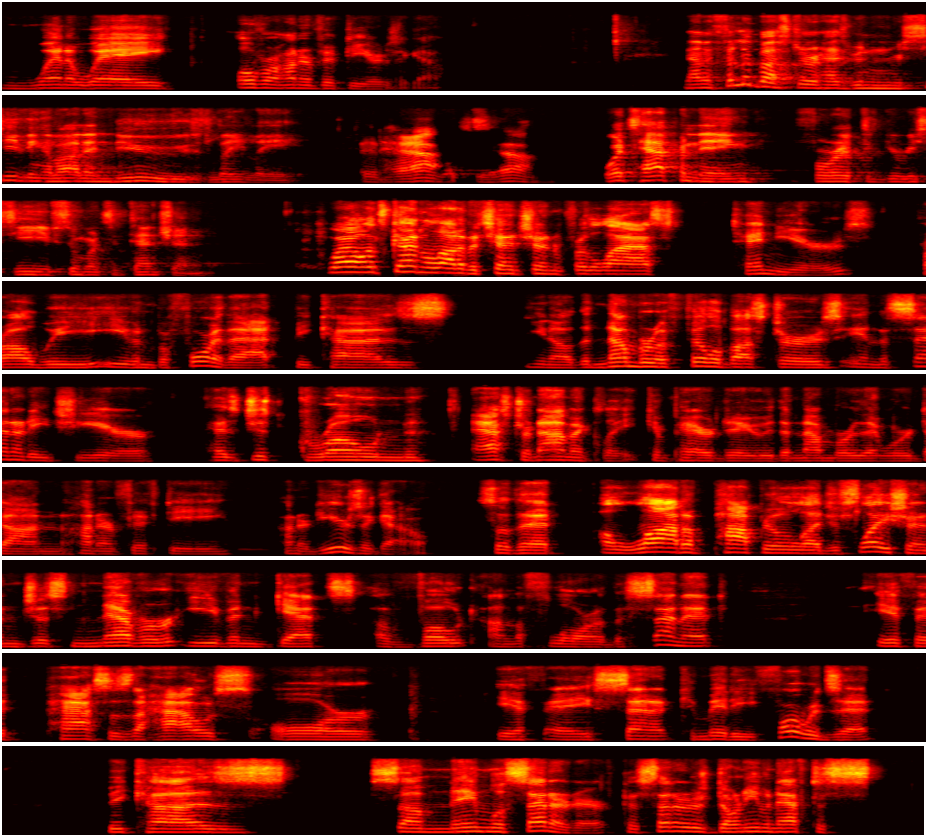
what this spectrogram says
went away over 150 years ago. Now, the filibuster has been receiving a lot of news lately. It has, yeah. What's happening for it to receive so much attention? Well, it's gotten a lot of attention for the last 10 years, probably even before that, because you know the number of filibusters in the Senate each year has just grown astronomically compared to the number that were done 150, 100 years ago. So that a lot of popular legislation just never even gets a vote on the floor of the Senate if it passes the House or if a Senate committee forwards it, because some nameless senator, because senators don't even have to,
